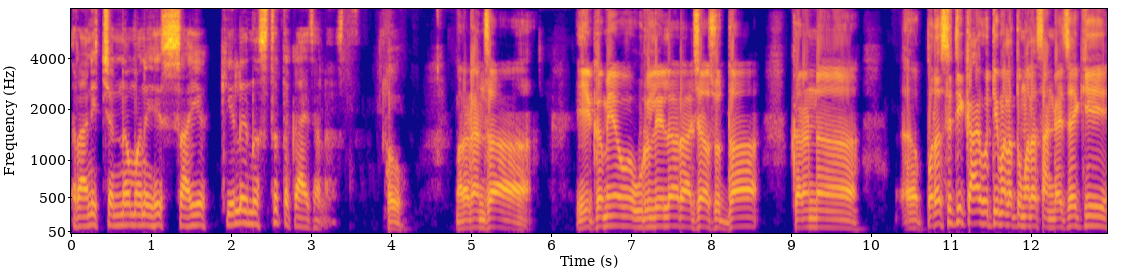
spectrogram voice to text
राणी चन्नमाने हे सहाय्य केलं नसतं तर काय झालं असतं हो मराठ्यांचा एकमेव उरलेला राजा सुद्धा कारण परिस्थिती काय होती मला तुम्हाला सांगायचंय की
